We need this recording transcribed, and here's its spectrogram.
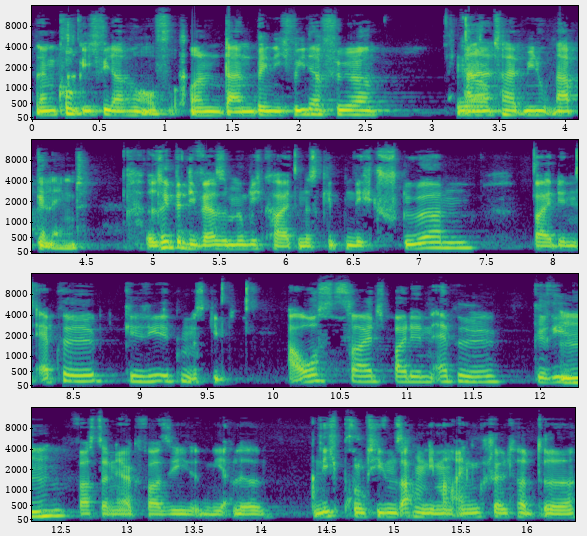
dann gucke ich wieder rauf und dann bin ich wieder für ja. anderthalb Minuten abgelenkt. Also es gibt ja diverse Möglichkeiten. Es gibt nicht stören bei den Apple-Geräten, es gibt Auszeit bei den Apple-Geräten, mhm. was dann ja quasi irgendwie alle nicht produktiven Sachen, die man eingestellt hat, äh,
